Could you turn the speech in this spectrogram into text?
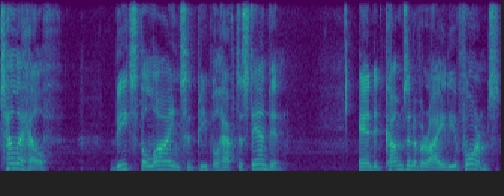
Telehealth beats the lines that people have to stand in, and it comes in a variety of forms.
